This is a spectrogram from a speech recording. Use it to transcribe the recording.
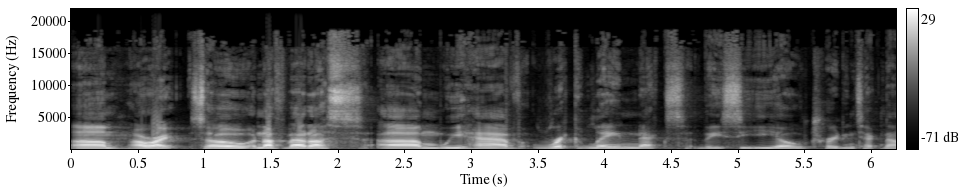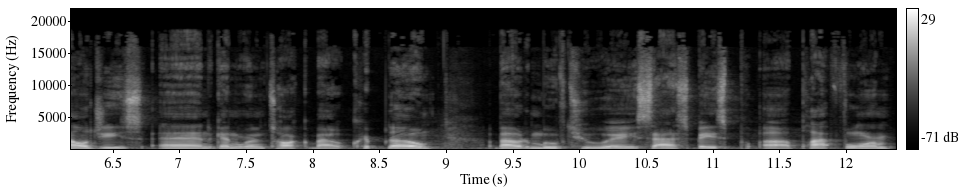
Um, all right, so enough about us. Um, we have Rick Lane next, the CEO of Trading Technologies, and again, we're going to talk about crypto, about a move to a SaaS-based uh, platform.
